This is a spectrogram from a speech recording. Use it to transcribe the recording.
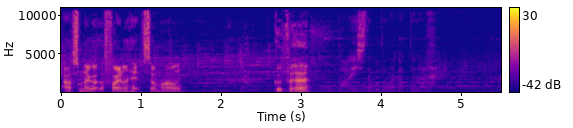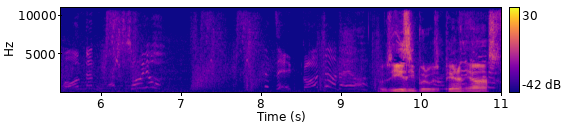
Asuna got the final hit somehow. Good for her. It was easy, but it was a pain in the ass.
